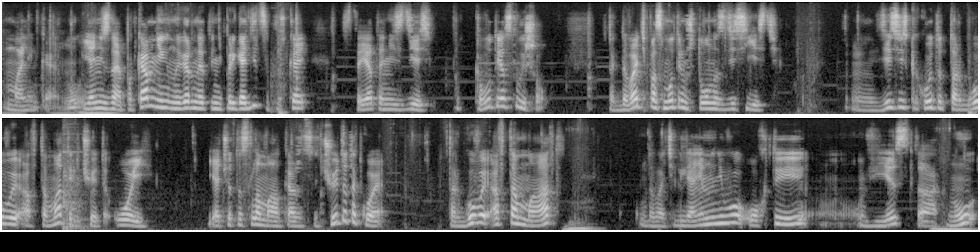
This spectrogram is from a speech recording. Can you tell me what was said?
маленькая. Ну, я не знаю, пока мне, наверное, это не пригодится, пускай стоят они здесь. Кого-то я слышал. Так, давайте посмотрим, что у нас здесь есть. Э, здесь есть какой-то торговый автомат или что это? Ой, я что-то сломал, кажется. Что это такое? Торговый автомат. Давайте глянем на него. Ух ты, вес. Так, ну,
